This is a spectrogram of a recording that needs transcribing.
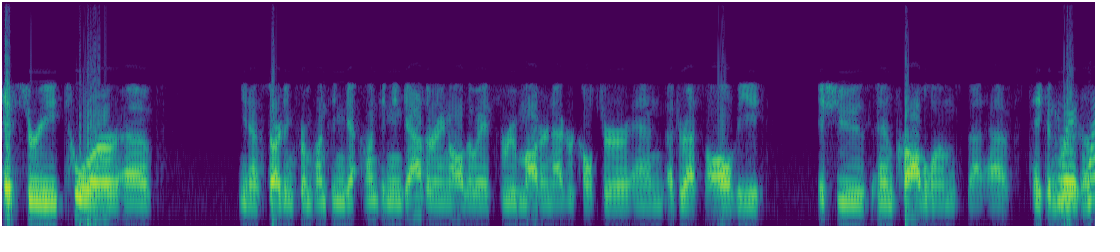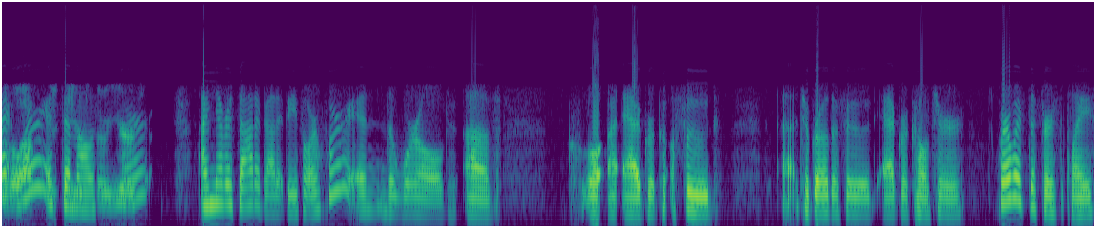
history tour of, you know, starting from hunting, hunting and gathering all the way through modern agriculture and address all the issues and problems that have taken root over the last where is 50 the or most? so years. Where, I've never thought about it before. Where in the world of uh, agri- food uh, to grow the food, agriculture? Where was the first place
